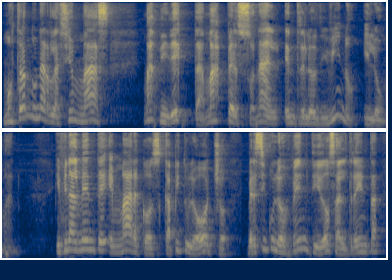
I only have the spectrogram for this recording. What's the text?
mostrando una relación más, más directa, más personal entre lo divino y lo humano. Y finalmente, en Marcos capítulo 8, versículos 22 al 30,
